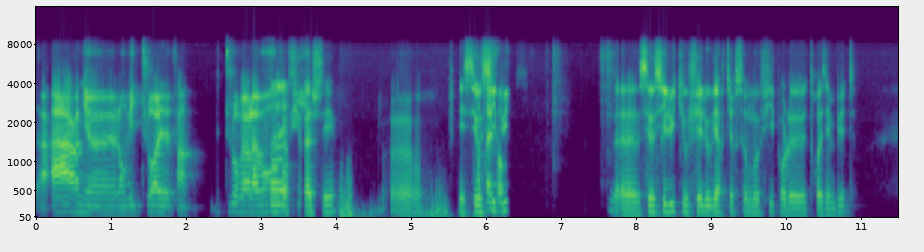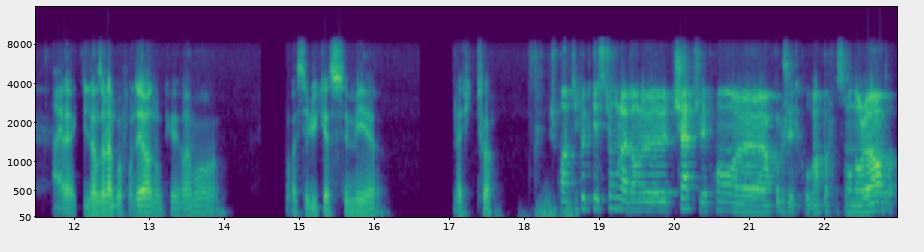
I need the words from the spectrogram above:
Hargne, euh, l'envie de toujours, aller, enfin, toujours vers l'avant. Ouais, lâcher. Euh, et c'est aussi, lui, c'est aussi lui qui fait l'ouverture sur Mofi pour le troisième but. Ouais. qu'il lance dans la profondeur. Donc vraiment, c'est lui qui a semé la victoire. Je prends un petit peu de questions là dans le chat. Je les prends alors comme je les trouve, hein, pas forcément dans l'ordre.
